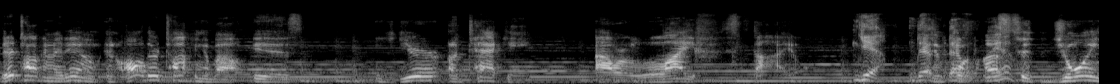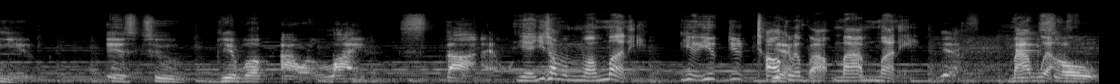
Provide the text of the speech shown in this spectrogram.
They're talking to them, and all they're talking about is you're attacking our lifestyle. Yeah, that, And that, for us yeah. to join you is to give up our lifestyle. yeah, you talking about my money. You you you talking Yeah. about my money, Yes. My And wealth. So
